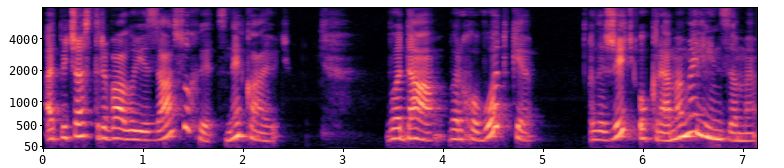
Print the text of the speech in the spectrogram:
а під час тривалої засухи зникають. Вода верховодки лежить окремими лінзами.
